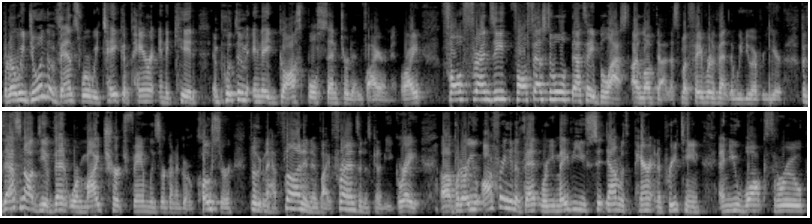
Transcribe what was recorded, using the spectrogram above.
But are we doing events where we take a parent and a kid and put them in a gospel centered environment, right? Fall frenzy, fall festival, that's a blast. I love that. That's my favorite event that we do every year. But that's not the event where my church families are going to grow closer. They're going to have fun and invite friends, and it's going to be great. Uh, but are you offering an event where you maybe you sit down with a parent and a preteen and you walk through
